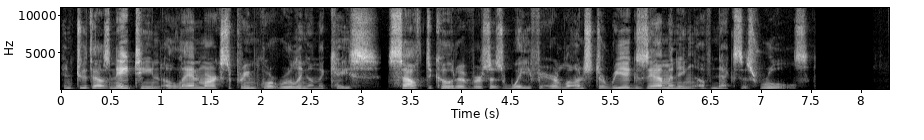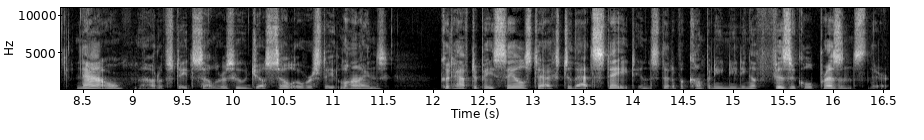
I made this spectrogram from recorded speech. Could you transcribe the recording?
In 2018, a landmark Supreme Court ruling on the case, South Dakota versus Wayfair, launched a re examining of Nexus rules. Now, out of state sellers who just sell over state lines could have to pay sales tax to that state instead of a company needing a physical presence there.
